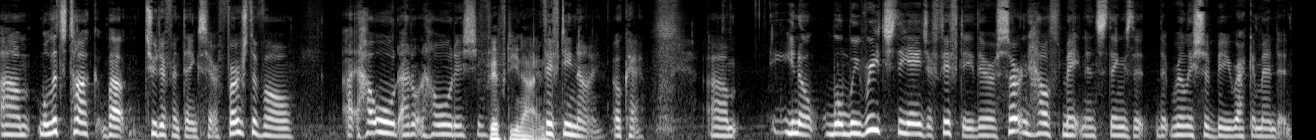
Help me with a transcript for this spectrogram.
Um, well, let's talk about two different things here. First of all, uh, how old? I don't. How old is she? 59. 59. Okay. Um, you know, when we reach the age of 50, there are certain health maintenance things that, that really should be recommended.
